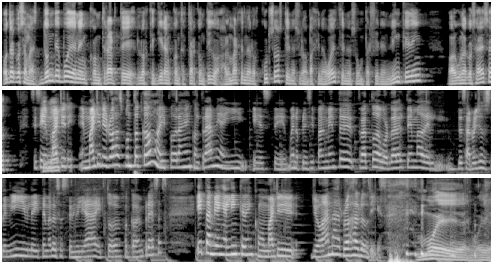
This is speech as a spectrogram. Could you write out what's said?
Otra cosa más, ¿dónde pueden encontrarte los que quieran contactar contigo? Al margen de los cursos, ¿tienes una página web? ¿Tienes un perfil en LinkedIn? ¿O alguna cosa de esa? Sí, sí, en, Marjorie, en marjorierojas.com, ahí podrán encontrarme. Ahí, este, bueno, principalmente trato de abordar el tema del desarrollo sostenible y temas de sostenibilidad y todo enfocado a empresas. Y también en LinkedIn como Marjorie Joana Rojas Rodríguez. Muy bien, muy bien.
